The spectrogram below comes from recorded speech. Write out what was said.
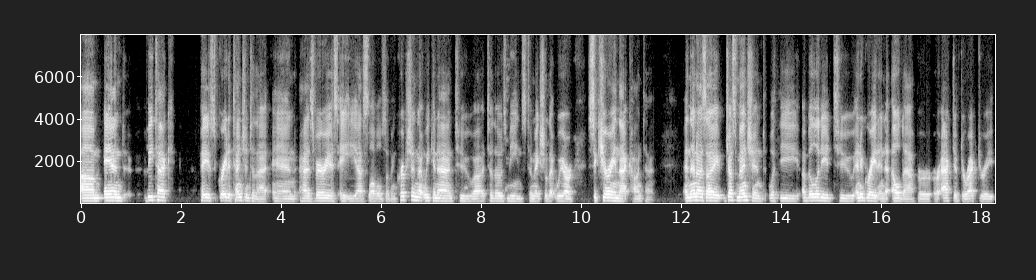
Um, and VITEC pays great attention to that and has various AES levels of encryption that we can add to uh, to those means to make sure that we are securing that content. And then, as I just mentioned, with the ability to integrate into LDAP or, or Active Directory,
